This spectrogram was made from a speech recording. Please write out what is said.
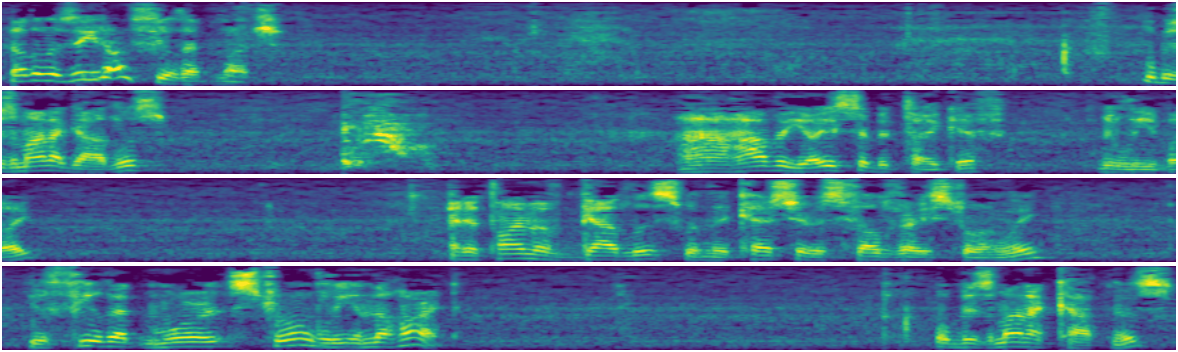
In other words, you don't feel that much. At a time of gadlus, when the kesher is felt very strongly, you feel that more strongly in the heart. Bismana katnus,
